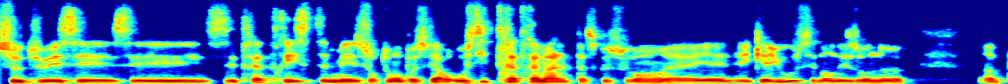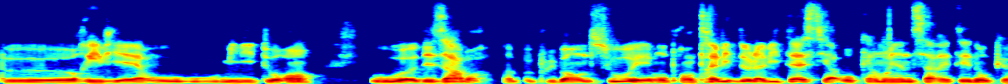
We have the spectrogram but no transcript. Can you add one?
se tuer, c'est très triste, mais surtout, on peut se faire aussi très très mal parce que souvent, euh, il y a des cailloux, c'est dans des zones euh, un peu rivières ou, mini-torrents ou euh, des arbres un peu plus bas en dessous et on prend très vite de la vitesse, il n'y a aucun moyen de s'arrêter. Donc,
